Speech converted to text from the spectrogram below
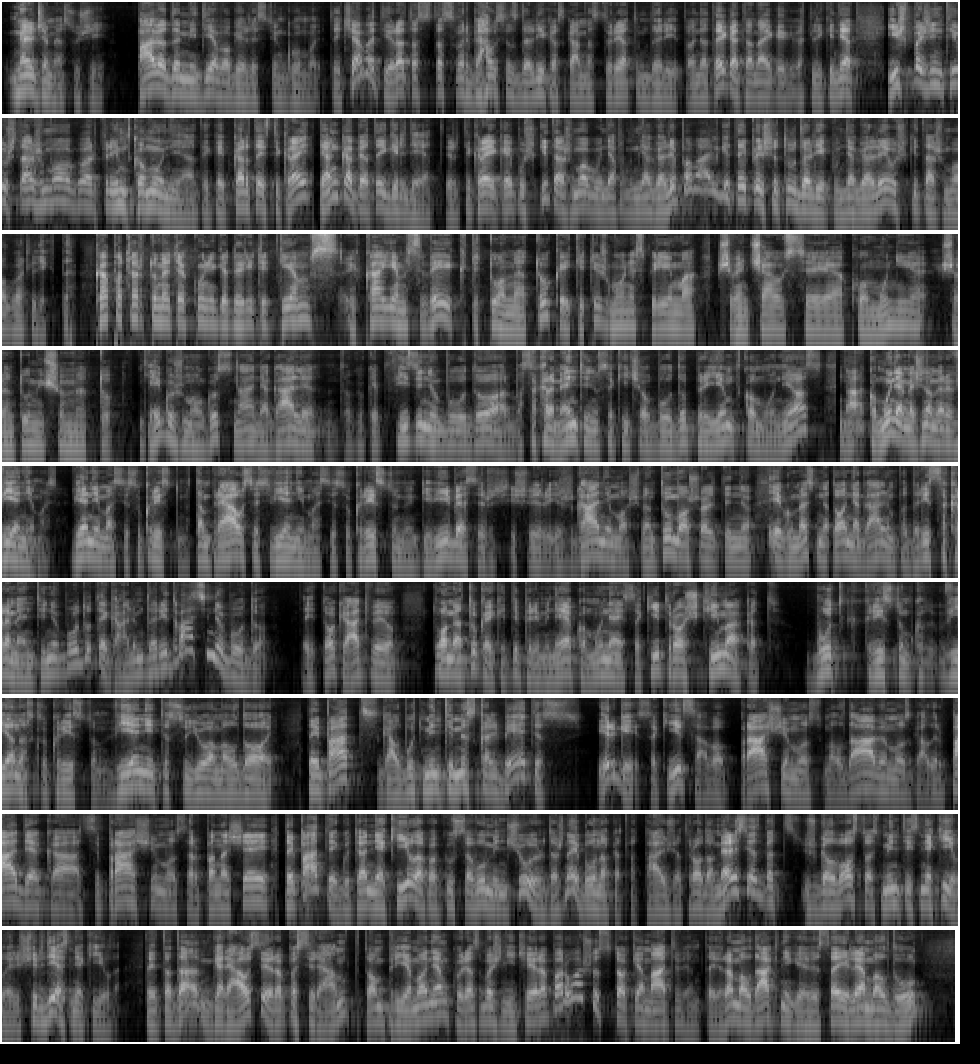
melžiamės už jį pavedami Dievo gailestingumui. Tai čia vat, yra tas, tas svarbiausias dalykas, ką mes turėtum daryti, o ne tai, kad tenai atlikinėt išpažinti už tą žmogų ar priimti komuniją. Tai kaip kartais tikrai tenka apie tai girdėti. Ir tikrai kaip už kitą žmogų ne, negali pavalgyti, taip ir šitų dalykų negali už kitą žmogų atlikti. Ką patartumėte kunigė daryti tiems, ką jiems veikti tuo metu, kai kiti žmonės priima švenčiausiąją komuniją šventų mišių metu? Jeigu žmogus, na, negali tokiu kaip fiziniu būdu arba sakramentiniu, sakyčiau, būdu priimti komunijos, na, komunija, mes žinome, yra vienimas. Vienimas į su Kristumi. Tampriausias vienimas į su Kristumi. Gyvybės ir, iš, ir išganimo, šventumo šaltiniu. Jeigu mes ne to negalim padaryti sakramentiniu būdu, tai galim daryti dvasiniu būdu. Tai tokiu atveju, tuo metu, kai kiti priminėja komuniją, įsakyti troškimą, kad būt Kristum vienas su Kristum, vienyti su juo maldoj. Taip pat galbūt mintimis kalbėtis, irgi sakyti savo prašymus, maldavimus, gal ir padėką, atsiprašymus ar panašiai. Taip pat, jeigu ten nekyla kokių savų minčių ir dažnai būna, kad, va, pavyzdžiui, atrodo melsies, bet iš galvos tos mintys nekyla ir širdies nekyla. Tai tada geriausia yra pasiremti tom priemonėm, kurias bažnyčia yra paruošus tokiem atvejam. Tai yra maldaknygė visa eilė maldų,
